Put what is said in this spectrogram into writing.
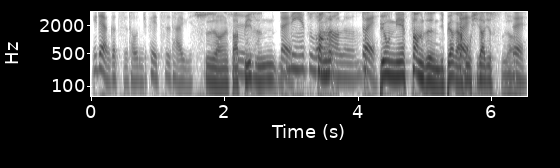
你两个指头你就可以置他于死。是啊，把鼻子对捏住就放着好了。对不用捏，放着，你不要给他呼吸，他就死了。对，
